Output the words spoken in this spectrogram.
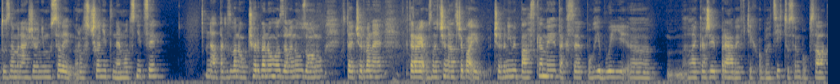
To znamená, že oni museli rozčlenit nemocnici na takzvanou červenou a zelenou zónu. V té červené, která je označená třeba i červenými páskami, tak se pohybují lékaři právě v těch oblecích, co jsem popsala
